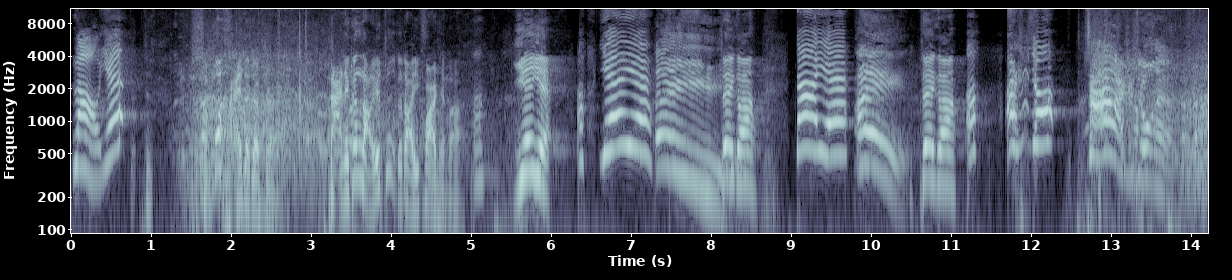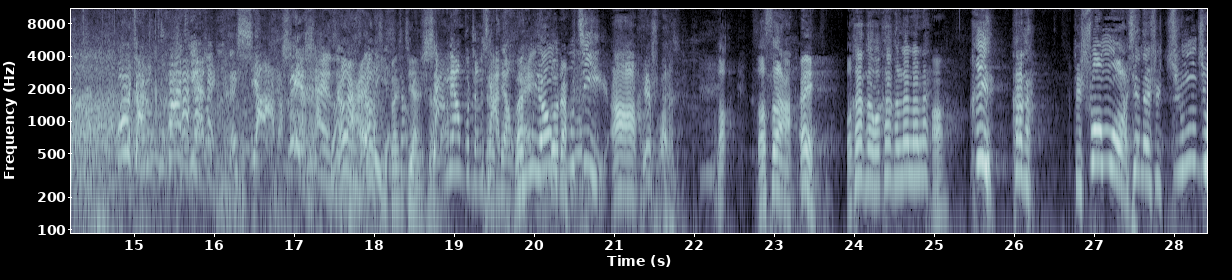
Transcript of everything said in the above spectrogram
姥爷，什么孩子这是？奶奶跟姥爷住得到一块儿去吗？啊。爷爷，啊，爷爷，哎，这个，大爷，哎，这个，啊，二师兄，啥二师兄啊？把我长成猪八戒了，你这吓的，这孩子孩子一般见识。上梁不正下梁来歪无。阳坐这儿。无忌啊！别说了，老老四啊，哎，我看看，我看看，来来来，啊，嘿，看看这双目现在是炯炯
